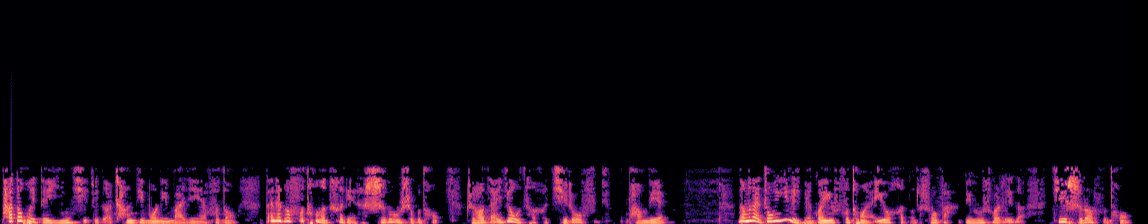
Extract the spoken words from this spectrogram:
它都会得引起这个肠系膜淋巴结炎腹痛。但这个腹痛的特点是时痛时不痛，主要在右侧和脐周腹旁边。那么在中医里面，关于腹痛啊，也有很多的说法，比如说这个积食的腹痛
